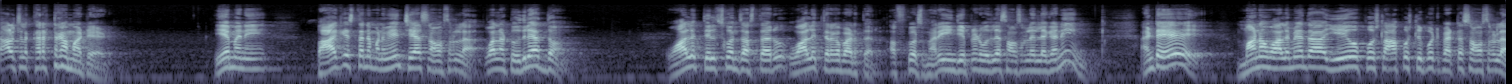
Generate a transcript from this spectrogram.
చాలా చాలా కరెక్ట్గా మాట్లాడాడు. ఏమని? పాకిస్తాన్ మనం ఏం చేయాల్సిన అవసరం లే వాళ్ళని అటు వదిలేద్దాం. వాళ్ళే తెలుసుకొని చేస్తారు వాళ్ళే తిరగబడతారు. అఫ్కోర్స్ మరి ఏం చెప్పినట్టు వదిలేసిన అవసరం లేదులే కానీ అంటే మనం వాళ్ళ మీద ఏవో పోస్టులు ఆ పోస్టులు పోటీ పెట్టాల్సిన అవసరం లే.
